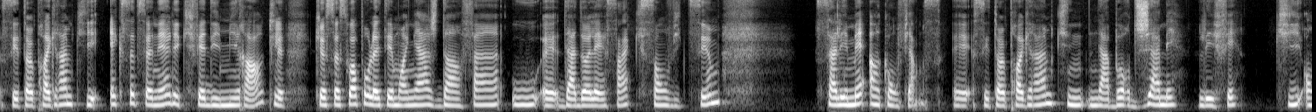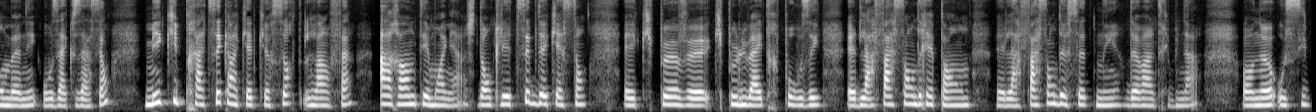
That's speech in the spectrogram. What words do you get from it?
c'est un programme qui est exceptionnel et qui fait des miracles, que ce soit pour le témoignage d'enfants ou euh, d'adolescents qui sont victimes. Ça les met en confiance. C'est un programme qui n'aborde jamais les faits qui ont mené aux accusations, mais qui pratique en quelque sorte l'enfant à rendre témoignage. Donc, le type de questions euh, qui, peuvent, euh, qui peut lui être posées, euh, de la façon de répondre, la façon de se tenir devant le tribunal. On a aussi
